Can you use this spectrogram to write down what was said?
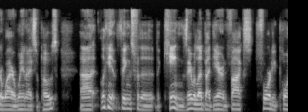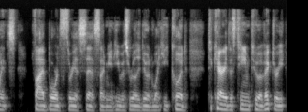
to wire win, I suppose. Uh, looking at things for the the Kings, they were led by De'Aaron Fox, 40 points, five boards, three assists. I mean, he was really doing what he could to carry this team to a victory.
